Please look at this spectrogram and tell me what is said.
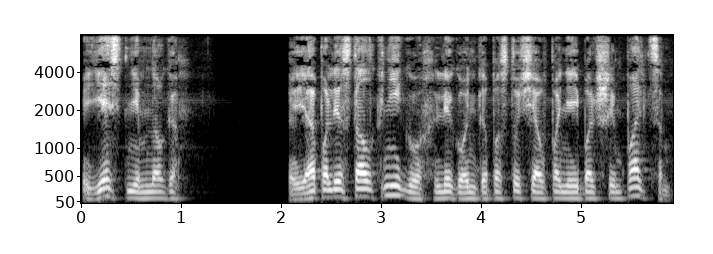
«Есть немного». Я полистал книгу, легонько постучав по ней большим пальцем.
